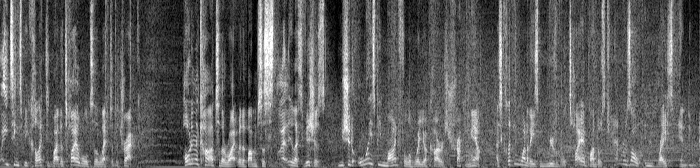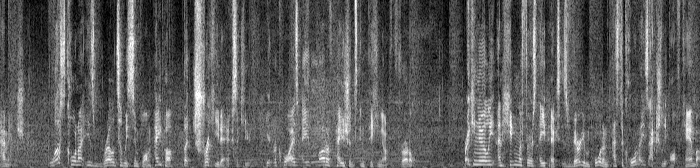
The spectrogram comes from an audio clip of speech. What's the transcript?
waiting to be collected by the tyre wall to the left of the track. Holding the car to the right where the bumps are slightly less vicious, you should always be mindful of where your car is tracking out, as clipping one of these movable tyre bundles can result in race-ending damage. Last corner is relatively simple on paper, but tricky to execute. It requires a lot of patience in picking up the throttle. Braking early and hitting the first apex is very important as the corner is actually off camber.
